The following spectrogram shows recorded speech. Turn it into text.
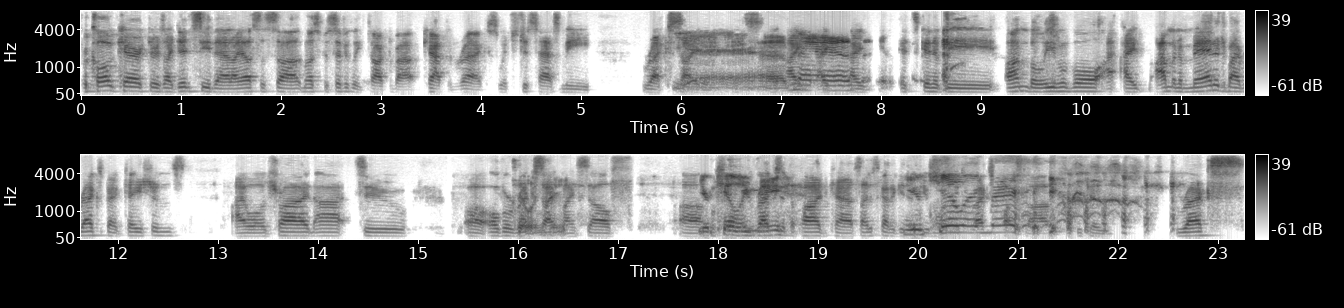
For clone characters, I did see that. I also saw most specifically talked about Captain Rex, which just has me Rex excited. It's- Yeah, I- I- I- it's going to be unbelievable. I, I I'm going to manage my expectations. I will try not to uh, over Killing excite myself. Uh, You're killing we Rex me. at the podcast. I just got to get You're a few more killing Rex me. because Rex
